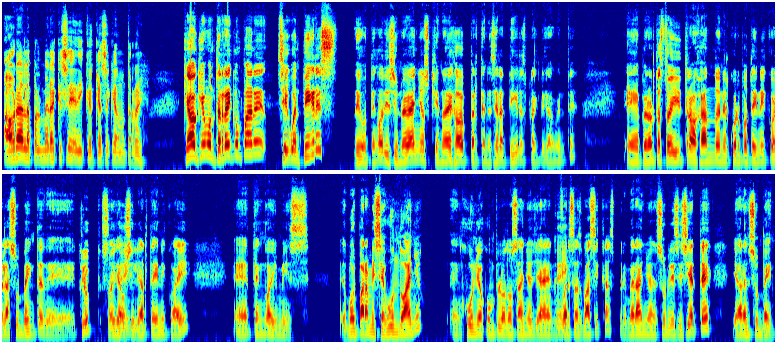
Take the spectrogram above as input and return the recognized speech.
ahora la Palmera, ¿qué se dedica? ¿Qué hace aquí en Monterrey? ¿Qué hago aquí en Monterrey, compadre? Sigo en Tigres. Digo, tengo 19 años que no he dejado de pertenecer a Tigres prácticamente. Eh, pero ahorita estoy trabajando en el cuerpo técnico de la sub-20 de club. Soy de Ok. auxiliar técnico ahí. Eh, tengo ahí mis... eh, voy para mi segundo año. En junio cumplo dos años ya en Ok. fuerzas básicas. Primer año en sub-17 y ahora en sub-20.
